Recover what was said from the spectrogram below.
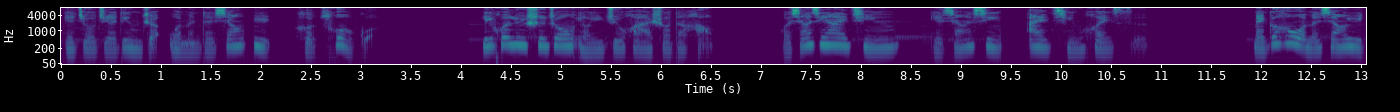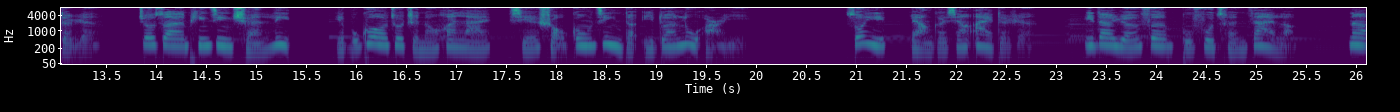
也就决定着我们的相遇和错过。离婚律师中有一句话说得好：“我相信爱情，也相信爱情会死。”每个和我们相遇的人，就算拼尽全力，也不过就只能换来携手共进的一段路而已。所以，两个相爱的人，一旦缘分不复存在了。那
